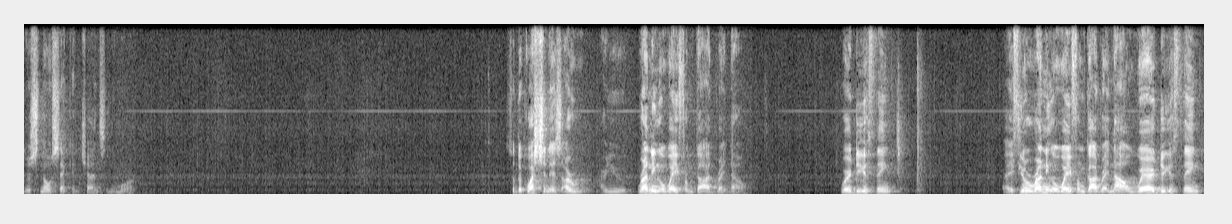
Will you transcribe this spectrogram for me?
there's no second chance anymore. So the question is are, are you running away from God right now? Where do you think, if you're running away from God right now, where do you think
